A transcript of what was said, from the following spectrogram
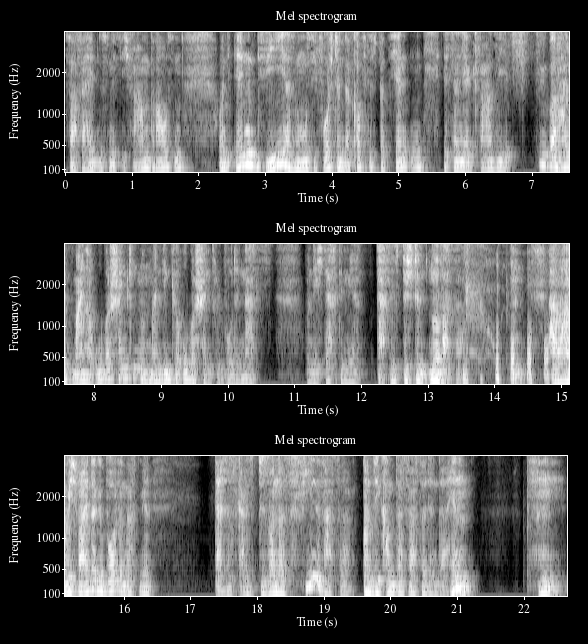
Es war verhältnismäßig warm draußen und irgendwie, also man muss sich vorstellen, der Kopf des Patienten ist dann ja quasi überhalb meiner Oberschenkel und mein linker Oberschenkel wurde nass. Und ich dachte mir, das ist bestimmt nur Wasser. Hm. Aber habe ich weitergebohrt und dachte mir, das ist ganz besonders viel Wasser. Und wie kommt das Wasser denn dahin? Hm,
